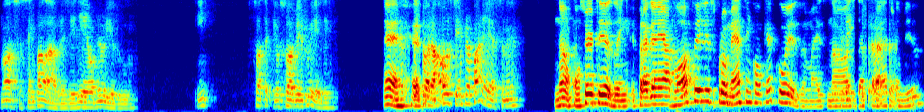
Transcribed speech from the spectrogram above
Nossa, sem palavras, ele é o meu ídolo. E só, eu só vejo ele. É. Eleitoral é... sempre aparece, né? Não, com certeza. Para ganhar voto, eles prometem qualquer coisa, mas na hora da prática mesmo.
